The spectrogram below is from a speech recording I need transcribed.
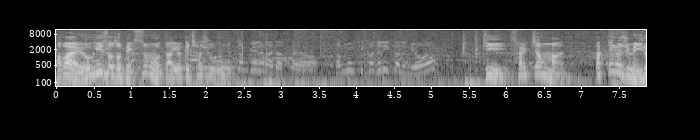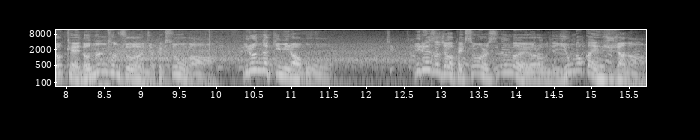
봐봐요. 여기서도 백승호 딱 이렇게 차주고. D 살짝만. 딱 때려주면 이렇게 넣는 선수거든요 백승호가. 이런 느낌이라고. 이래서 저 백승호를 쓰는 거예요 여러분들. 이 정도까지 해주잖아.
